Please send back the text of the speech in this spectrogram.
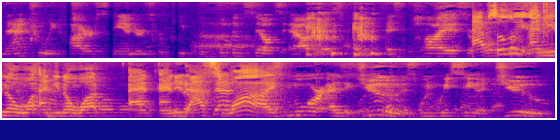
naturally higher standards for people to put themselves out as, as pious? Or absolutely, and you know what? And you know what? And and it that's why. us more as Jews when we see a Jew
